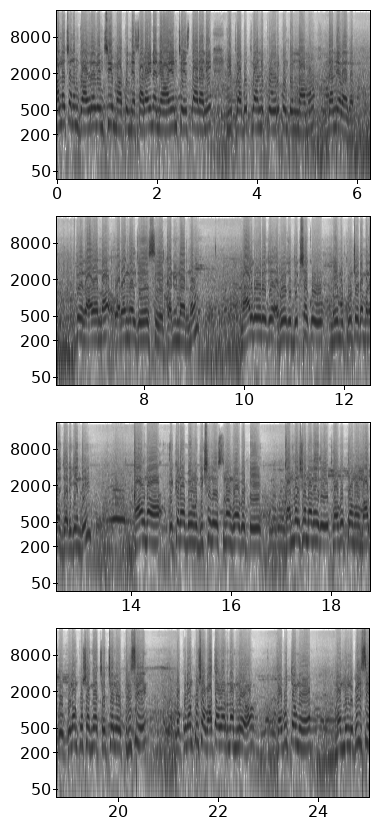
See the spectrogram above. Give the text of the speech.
ఆలోచనను గౌరవించి మాకు సరైన న్యాయం చేస్తారని ఈ ప్రభుత్వాన్ని కోరుకుంటున్నాము. ధన్యవాదాలు. రాయన్న వరంగల్ జేఎస్ కన్వీనర్ను. నాలుగవ రోజు రోజు దీక్షకు మేము కూర్చోవడం అనేది జరిగింది. కావున ఇక్కడ మేము దీక్ష చేస్తున్నాం కాబట్టి కన్వర్షన్ అనేది ప్రభుత్వము మాకు కులంకుశంగా చర్చలు పిలిచి ఒక కులంకుశ వాతావరణంలో ప్రభుత్వము మమ్మల్ని పిలిచి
